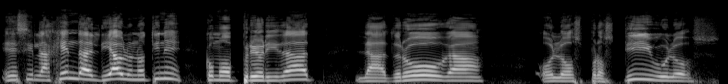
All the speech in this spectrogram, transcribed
Es decir, la agenda del diablo no tiene como prioridad la droga o los prostíbulos.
